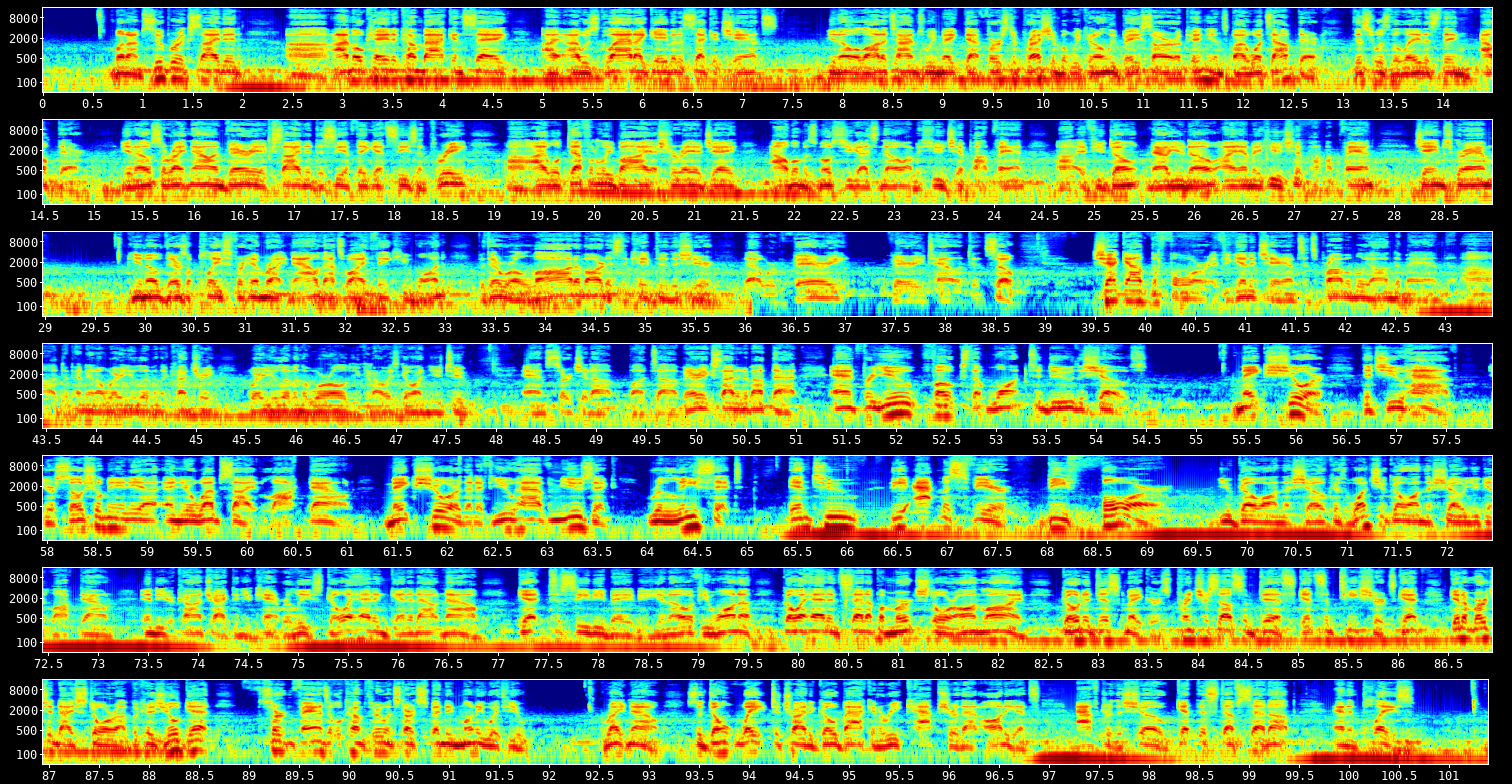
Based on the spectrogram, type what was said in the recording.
but I'm super excited. Uh, I'm okay to come back and say I, I was glad I gave it a second chance. You know, a lot of times we make that first impression, but we can only base our opinions by what's out there. This was the latest thing out there, you know. So right now, I'm very excited to see if they get season three. Uh, I will definitely buy a Sharaya J album. As most of you guys know, I'm a huge hip hop fan. Uh, if you don't, now you know I am a huge hip hop fan. James Graham, you know, there's a place for him right now. That's why I think he won. But there were a lot of artists that came through this year that were very, very talented. So check out the four if you get a chance. It's probably on demand, uh, depending on where you live in the country, where you live in the world. You can always go on YouTube and search it up. But uh, very excited about that. And for you folks that want to do the shows, make sure that you have your social media and your website locked down. Make sure that if you have music, release it into the atmosphere before you go on the show. Cause once you go on the show, you get locked down into your contract and you can't release. Go ahead and get it out now get to CD Baby. You know, if you want to go ahead and set up a merch store online, go to disc makers, print yourself some discs, get some t-shirts, get, get a merchandise store up because you'll get certain fans that will come through and start spending money with you right now. So don't wait to try to go back and recapture that audience after the show. Get this stuff set up and in place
